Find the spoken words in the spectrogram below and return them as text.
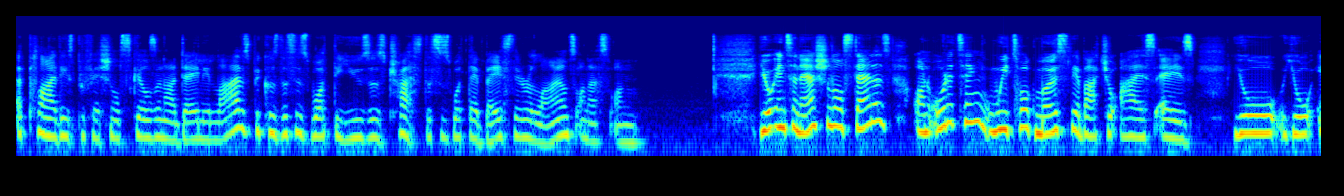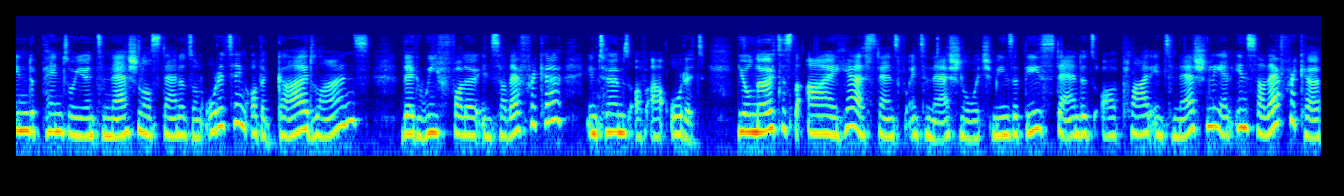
apply these professional skills in our daily lives because this is what the users trust. This is what they base their reliance on us on. Your international standards on auditing, we talk mostly about your ISAs. Your, your independent or your international standards on auditing are the guidelines that we follow in South Africa in terms of our audit. You'll notice the I here stands for international, which means that these standards are applied internationally. And in South Africa,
